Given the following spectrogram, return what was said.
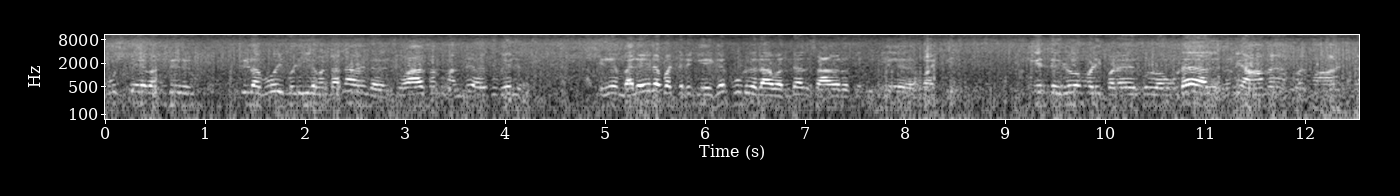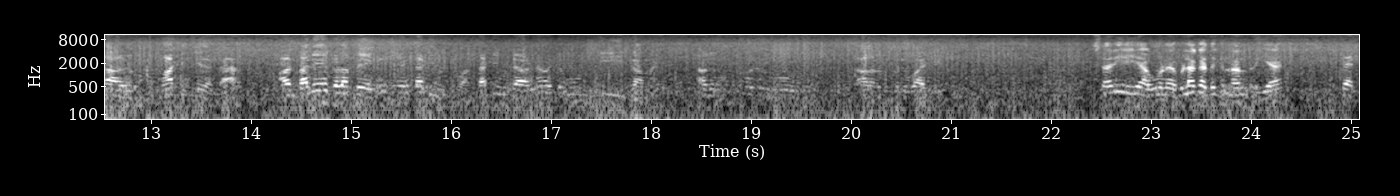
மூச்சை வந்து கீழே போய் வெளியில் வந்தால் தான் அந்த சுவாசம் வந்து அதுக்கு வேறு. அதே வலையில் பட்டிருக்க கூடுதலாக வந்து அது சாகரத்துக்கு வாய்ப்பு இந்த இழுவமொழி படகுக்குள்ள கூட அது சொல்லி ஆமை போய் மாட்டிச்சதா அவன் தலையை கிளப்பையை தட்டி விட்டுவான் தட்டி விட்டாங்கன்னா அவற்றை ஊட்டி இல்லாமல் அது ஒரு சாகிறதுக்கு வாய்ப்பு சரி ஐயா உங்களோட விளக்கத்துக்கு நன்றி ஐயா. சரி.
